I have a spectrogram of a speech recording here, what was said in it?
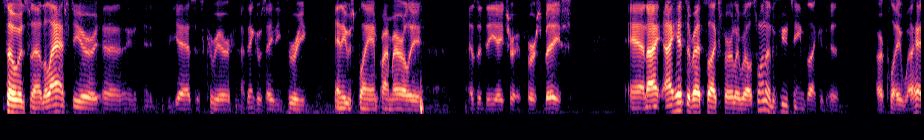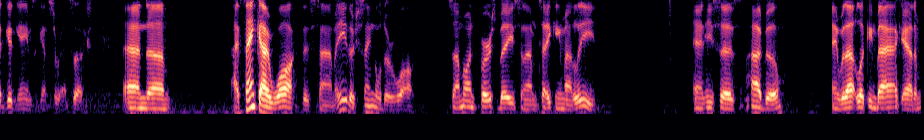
so it's uh, the last year, uh, yeah, his career. I think it was '83, and he was playing primarily uh, as a DH at first base. And I, I hit the Red Sox fairly well. It's one of the few teams I could hit or play well. I had good games against the Red Sox, and um, I think I walked this time. I either singled or walked. So I'm on first base and I'm taking my lead. And he says, Hi, Bill. And without looking back at him,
